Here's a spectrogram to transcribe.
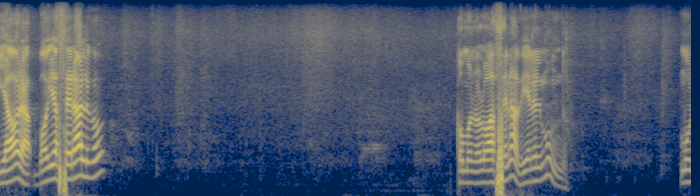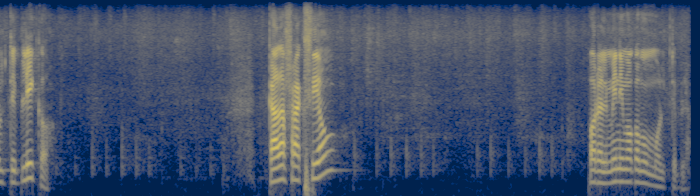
Y ahora voy a hacer algo como no lo hace nadie en el mundo. Multiplico cada fracción por el mínimo común múltiplo.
